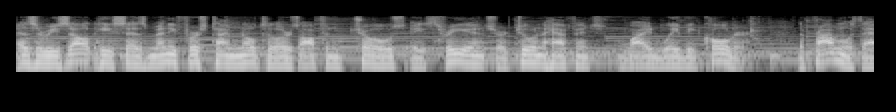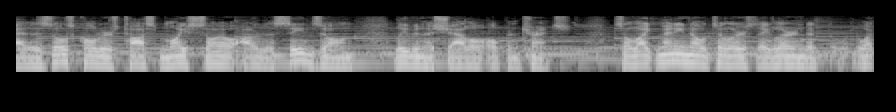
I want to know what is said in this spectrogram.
As a result, he says many first time no tillers often chose a 3 inch or 2.5 inch wide wavy coulter. The problem with that is those coulters toss moist soil out of the seed zone, leaving a shallow open trench. So, like many no tillers, they learned that what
